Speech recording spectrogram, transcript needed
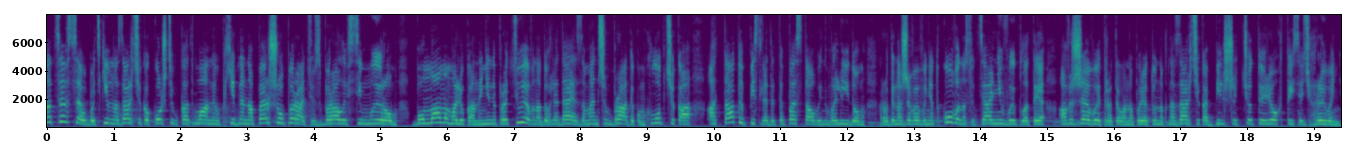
На це все у батьків Назарчика коштів катма. Необхідне на першу операцію збирали всім миром. Бо мама малюка нині не працює, вона доглядає за меншим братиком хлопчика, а тато після ДТП став інвалідом. Родина живе винятково на соціальні виплати, а вже витратила на порятунок Назарчика більше 4 тисяч гривень.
